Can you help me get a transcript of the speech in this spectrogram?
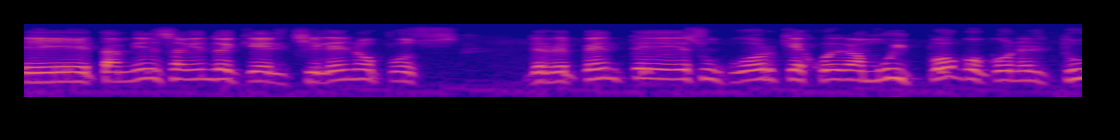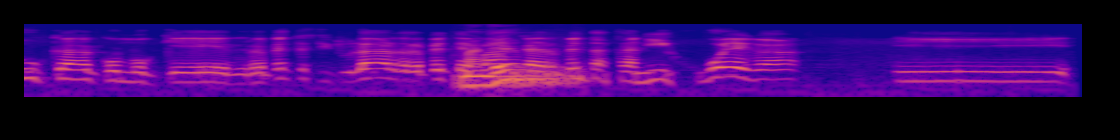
Eh, también sabiendo que el chileno, pues de repente es un jugador que juega muy poco con el Tuca, como que de repente es titular, de repente banca, de repente hasta ni juega. Y,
